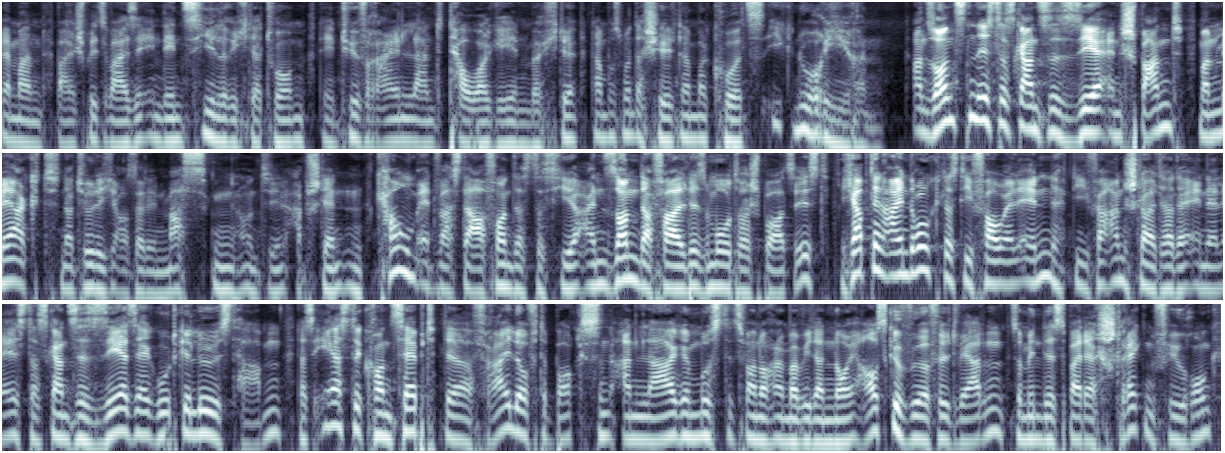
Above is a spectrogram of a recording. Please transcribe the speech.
wenn man beispielsweise in den Zielrichterturm, den TÜV Rheinland Tower gehen möchte. Da muss man das Schild dann mal kurz ignorieren. Ansonsten ist das Ganze sehr entspannt. Man merkt natürlich außer den Masken und den Abständen kaum etwas davon, dass das hier ein Sonderfall des Motorsports ist. Ich habe den Eindruck, dass die VLN, die Veranstalter der NLS, das Ganze sehr, sehr gut gelöst haben. Das erste Konzept der Freiluftboxenanlage musste zwar noch einmal wieder neu ausgewürfelt werden, zumindest bei der Streckenführung,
